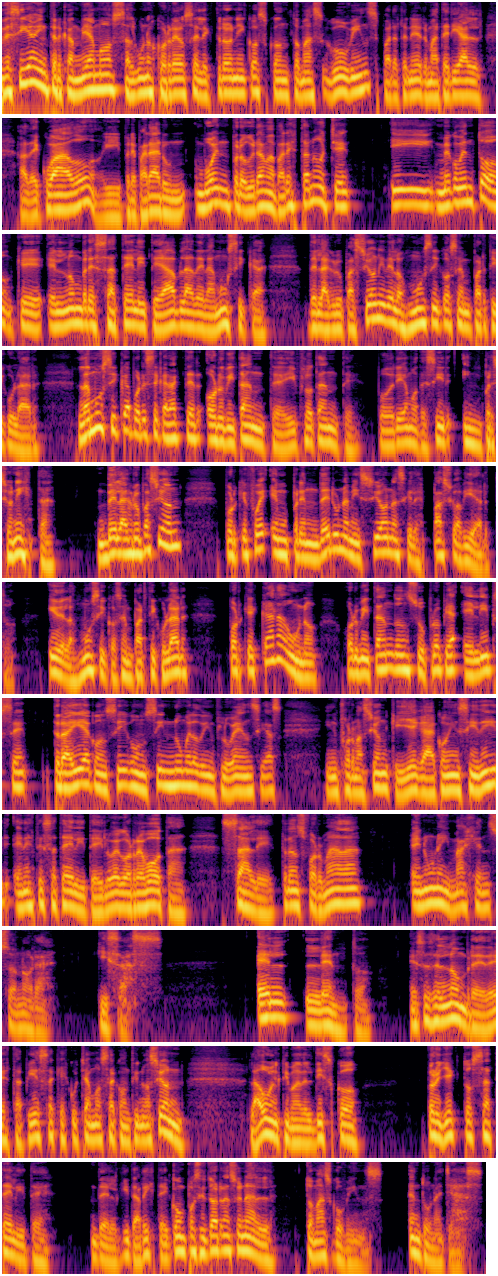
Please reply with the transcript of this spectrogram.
Decía, intercambiamos algunos correos electrónicos con Tomás Gubins para tener material adecuado y preparar un buen programa para esta noche. Y me comentó que el nombre satélite habla de la música, de la agrupación y de los músicos en particular. La música por ese carácter orbitante y flotante, podríamos decir impresionista. De la agrupación porque fue emprender una misión hacia el espacio abierto. Y de los músicos en particular porque cada uno, orbitando en su propia elipse, traía consigo un sinnúmero de influencias, información que llega a coincidir en este satélite y luego rebota, sale transformada en una imagen sonora, quizás. El lento. Ese es el nombre de esta pieza que escuchamos a continuación, la última del disco Proyecto Satélite, del guitarrista y compositor nacional Tomás Gubins, en Duna Jazz.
